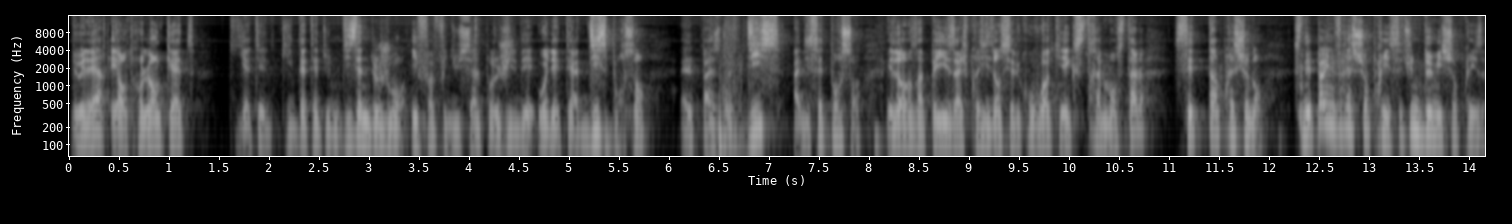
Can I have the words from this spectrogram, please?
de LR. Et entre l'enquête qui, qui datait d'une dizaine de jours, IFA fiducial pour le JD, où elle était à 10%, elle passe de 10 à 17%. Et dans un paysage présidentiel qu'on voit qui est extrêmement stable, c'est impressionnant. Ce n'est pas une vraie surprise, c'est une demi-surprise.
